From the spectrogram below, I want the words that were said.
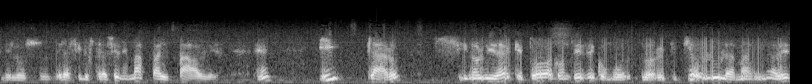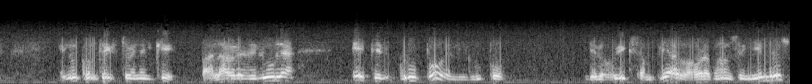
de los de las ilustraciones más palpables ¿eh? y claro sin olvidar que todo acontece como lo repitió Lula más de una vez en un contexto en el que palabras de Lula este grupo el grupo de los BRICS ampliado ahora con 11 miembros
